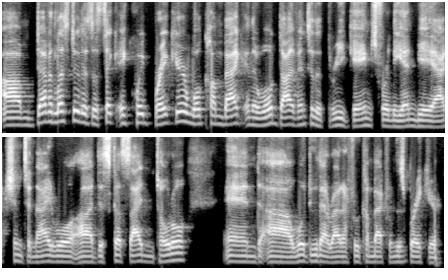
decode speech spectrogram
Um, Devin, let's do this. Let's take a quick break here. We'll come back and then we'll dive into the three games for the NBA action tonight. We'll uh, discuss side and total, and uh, we'll do that right after we come back from this break here.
